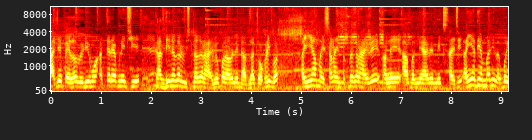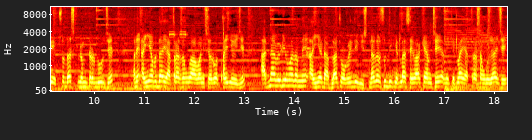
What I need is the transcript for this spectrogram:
આજે પહેલો વિડીયોમાં અત્યારે આપણે છીએ ગાંધીનગર વિસનગર હાઈવે પર આવેલી ડાબલા ચોકડી પર. અહીંયા મહેસાણા હિંમતનગર હાઈવે અને આ બંને હાઈવે મિક્સ થાય છે. અહીંયાથી અંબાજી લગભગ એકસો દસ કિલોમીટર દૂર છે અને અહીંયા બધા યાત્રા સંઘો આવવાની શરૂઆત થઈ ગઈ છે. આજના વિડીયોમાં તમને અહીંયા ડાબલા ચોકડીથી વિસનગર સુધી કેટલા સેવા કેમ્પ છે અને કેટલા યાત્રા સંઘો જાય છે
